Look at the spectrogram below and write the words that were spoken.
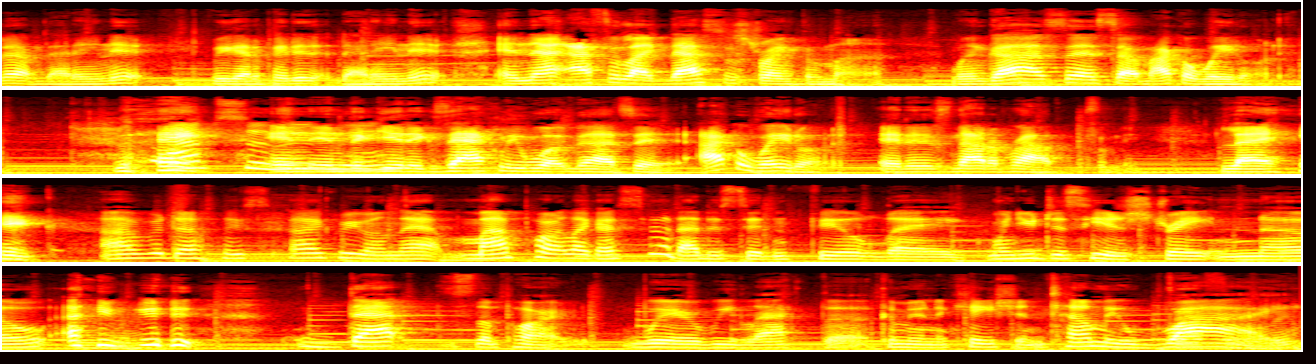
that, that ain't it. We got to pay this, that ain't it. And that I feel like that's the strength of mine. When God says something, I can wait on it. Like, Absolutely. And, and to get exactly what God said. I can wait on it. And it's not a problem for me. Like I would definitely I agree on that. My part, like I said, I just didn't feel like when you just hear straight no, mm-hmm. that's the part where we lack the communication. Tell me why.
